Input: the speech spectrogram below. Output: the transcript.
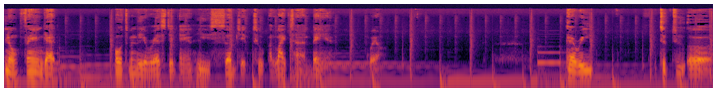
you know, fan got ultimately arrested and he's subject to a lifetime ban. Well, Kyrie took to uh,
